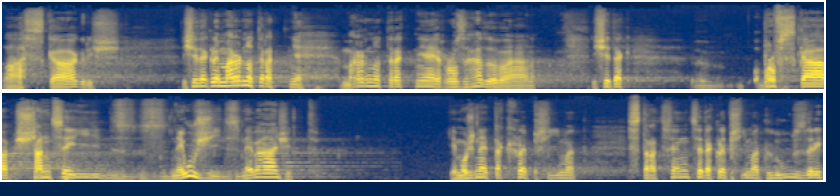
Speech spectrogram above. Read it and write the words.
láska, když, když je takhle marnotratně, marnotratně rozhazován, když je tak obrovská šance ji zneužít, znevážit. Je možné takhle přijímat ztracence, takhle přijímat lůzry.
